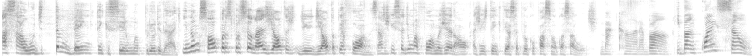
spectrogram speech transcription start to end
a saúde também tem que ser uma prioridade. E não só para os profissionais de alta, de, de, alta performance. Acho que isso é de uma forma geral. A gente tem que ter essa preocupação com a saúde. Bacana, Ban. E Ban, quais são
